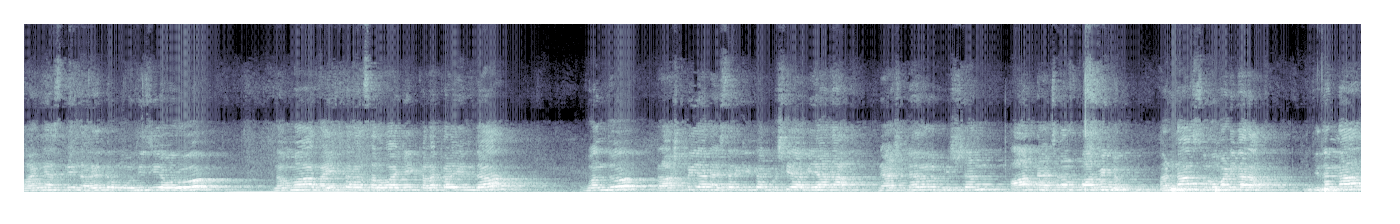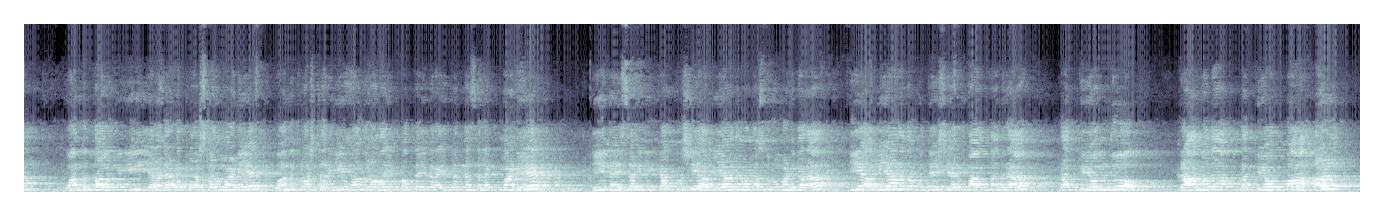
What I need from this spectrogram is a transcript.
ಮಾನ್ಯ ಶ್ರೀ ನರೇಂದ್ರ ಮೋದಿಜಿ ಅವರು ನಮ್ಮ ರೈತರ ಸಲುವಾಗಿ ಕಳಕಳಿಯಿಂದ ಒಂದು ರಾಷ್ಟ್ರೀಯ ನೈಸರ್ಗಿಕ ಕೃಷಿ ಅಭಿಯಾನ national mission on natural farming ಅನ್ನ ಶುರು ಮಾಡಿದಾರ. ಇದನ್ನ ಒಂದು ತಾಲೂಕಿಗೆ ಎರಡೆರಡು ಕ್ಲಸ್ಟರ್ ಮಾಡಿ, ಒಂದು ಕ್ಲಸ್ಟರ್ಗೆ ಒಂದ್ ನೂರ ಇಪ್ಪತ್ತೈದು ರೈತರನ್ನ ಸೆಲೆಕ್ಟ್ ಮಾಡಿ, ಈ ನೈಸರ್ಗಿಕ ಕೃಷಿ ಅಭಿಯಾನವನ್ನ ಶುರು ಮಾಡಿದಾರ. ಈ ಅಭಿಯಾನದ ಉದ್ದೇಶ ಏನಪ್ಪಾ ಅಂತಂದ್ರ ಪ್ರತಿಯೊಂದು ಗ್ರಾಮದ ಪ್ರತಿಯೊಬ್ಬ ಹಳ್ ಹ-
